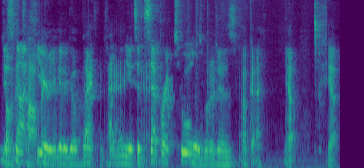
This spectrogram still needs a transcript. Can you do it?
it's Oh, not here. menu. You got to go back to the top Okay, menu. It's a okay. separate tool, is what it is. Okay. Yep. Yep.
